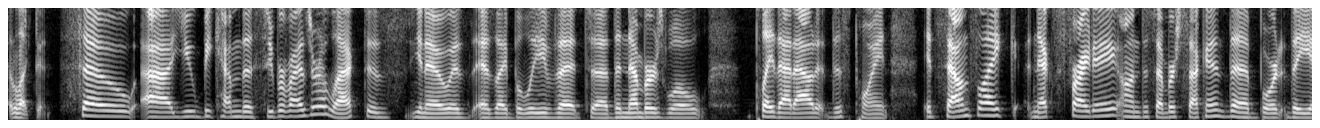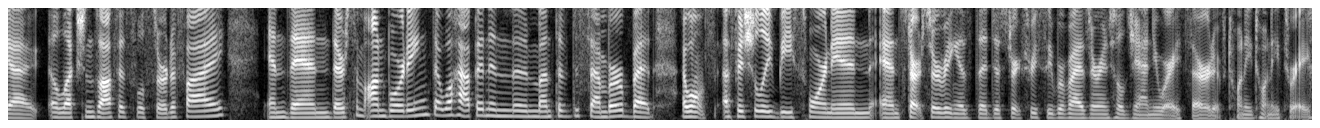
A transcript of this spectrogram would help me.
elected? So uh, you become the supervisor elect, as you know, as as I believe that uh, the numbers will play that out at this point. It sounds like next Friday on December second, the board, the uh, elections office will certify and then there's some onboarding that will happen in the month of December, but I won't officially be sworn in and start serving as the District 3 supervisor until January 3rd of 2023.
